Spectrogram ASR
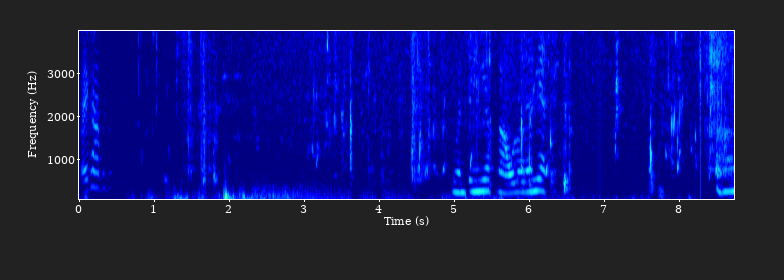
ไปค่ะไปดู เห มือนจะเงียบเหงาเลยนะเนี่ยโอ้โห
